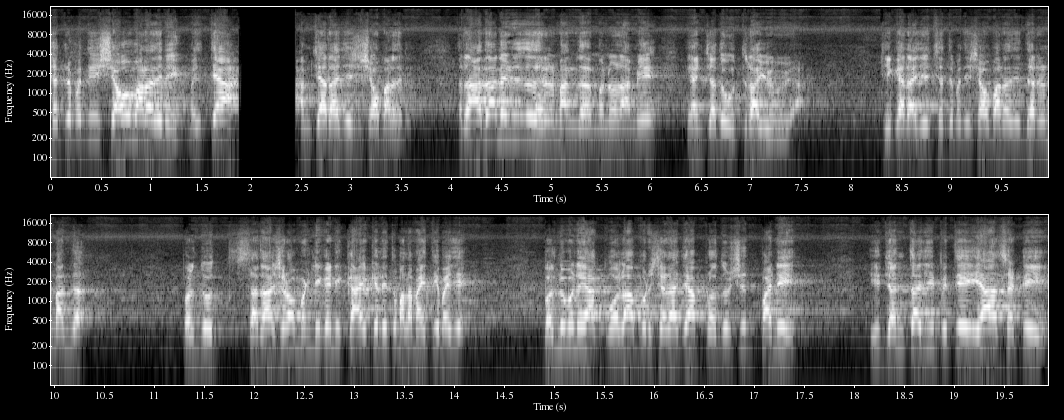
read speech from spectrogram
छत्रपती शाहू महाराजांनी म्हणजे त्या आमच्या राजश्री शाहू महाराजांनी. राधानगरीचं धरण बांधलं म्हणून आम्ही यांच्यात उतरायू होऊया. ठीक आहे राजे छत्रपती शाहू महाराजांनी धरण बांधलं. परंतु सदाशिवराव मंडिकांनी काय केले तुम्हाला माहिती पाहिजे? बंधू म्हणजे या कोल्हापूर शहराच्या प्रदूषित पाणी ही जनता जी पिते यासाठी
